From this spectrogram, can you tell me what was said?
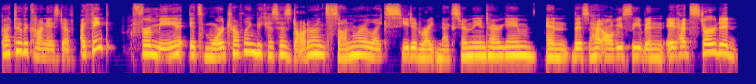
back to the Kanye stuff. I think for me, it's more troubling because his daughter and son were like seated right next to him the entire game, and this had obviously been. It had started.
